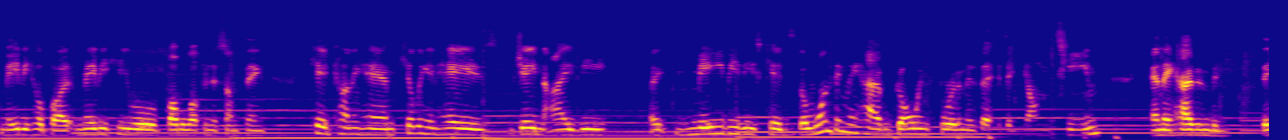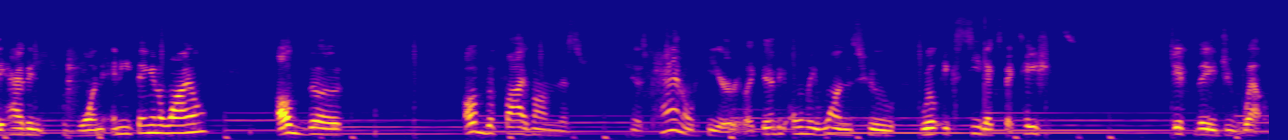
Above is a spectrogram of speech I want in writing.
Maybe he'll but maybe he will bubble up into something. Cade Cunningham, Killian Hayes, Jaden Ivey. Like maybe these kids. The one thing they have going for them is that it's a young team, and they haven't been they haven't won anything in a while. Of the of the five on this this panel here, like they're the only ones who will exceed expectations if they do well.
